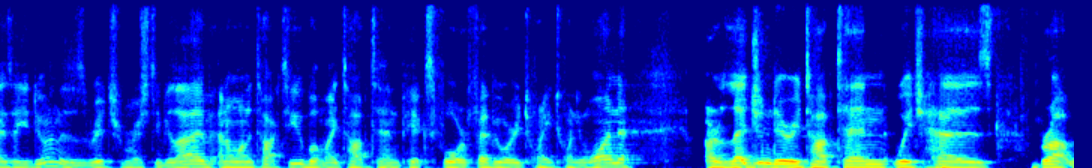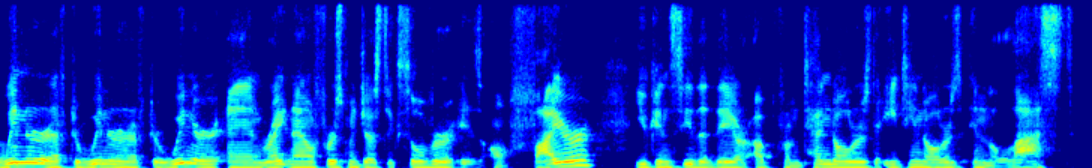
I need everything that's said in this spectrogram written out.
Guys, how you doing? This is Rich from Rich TV Live, and I want to talk to you about my top 10 picks for February 2021. Our legendary top 10, which has brought winner after winner after winner, and right now First Majestic Silver is on fire. You can see that they are up from $10 to $18 in the last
